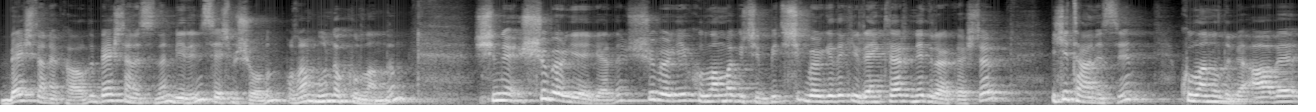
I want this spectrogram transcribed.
5 tane kaldı. 5 tanesinden birini seçmiş oldum. O zaman bunu da kullandım. Şimdi şu bölgeye geldim. Şu bölgeyi kullanmak için bitişik bölgedeki renkler nedir arkadaşlar? İki tanesi kullanıldı bir A ve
